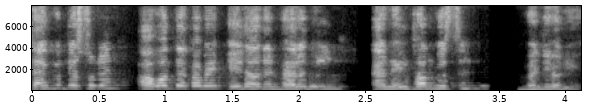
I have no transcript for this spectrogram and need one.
থ্যাংক ইউ স্টুডেন্ট আবার দেখাবে এই ধরনের ভ্যালুবল অ্যান্ড ইনফরমেশন ভিডিও নিয়ে।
